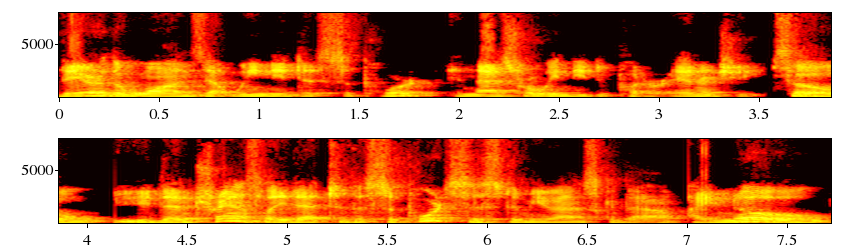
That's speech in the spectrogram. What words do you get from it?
they're the ones that we need to support. And that's where we need to put our energy. So you then translate that to the support system you ask about. I know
